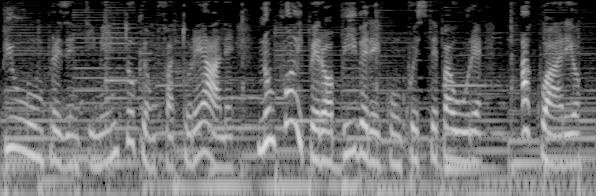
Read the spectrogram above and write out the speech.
più un presentimento che un fatto reale. Non puoi però vivere con queste paure. Acquario,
